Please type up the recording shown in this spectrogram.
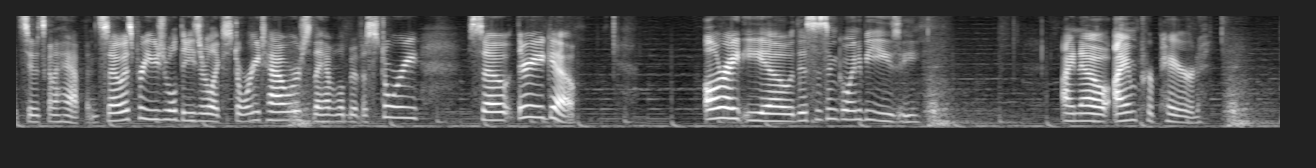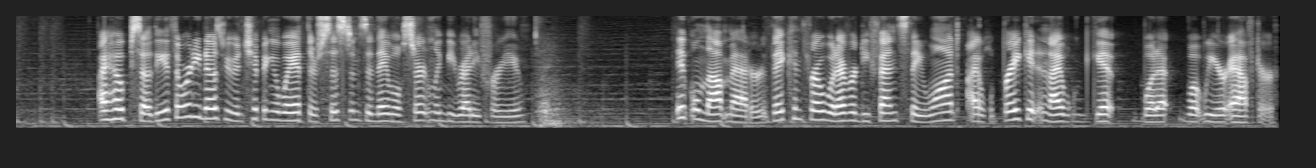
Let's see what's going to happen. So as per usual, these are like story towers. So they have a little bit of a story. So there you go. Alright, Io, This isn't going to be easy. I know. I am prepared. I hope so. The Authority knows we've been chipping away at their systems and they will certainly be ready for you. It will not matter. They can throw whatever defense they want. I will break it and I will get what, what we are after.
